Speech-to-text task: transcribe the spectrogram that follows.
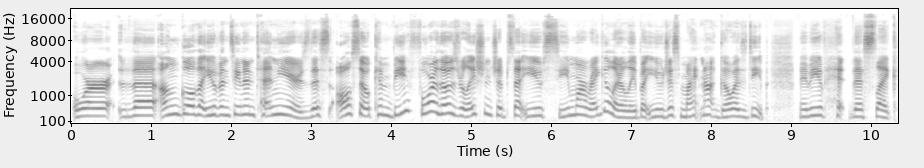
or the uncle that you haven't seen in 10 years. This also can be for those relationships that you see more regularly, but you just might not go as deep. Maybe you've hit this like,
